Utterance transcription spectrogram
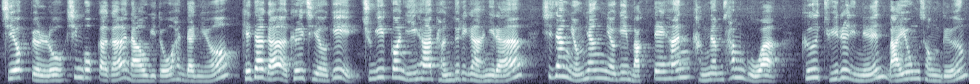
지역별로 신고가가 나오기도 한다니요. 게다가 그 지역이 중위권 이하 변두리가 아니라 시장 영향력이 막대한 강남 3구와 그 뒤를 잇는 마용성 등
